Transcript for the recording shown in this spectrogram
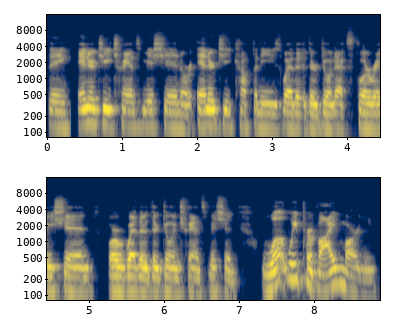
think energy transmission or energy companies, whether they're doing exploration or whether they're doing transmission. What we provide, Martin,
